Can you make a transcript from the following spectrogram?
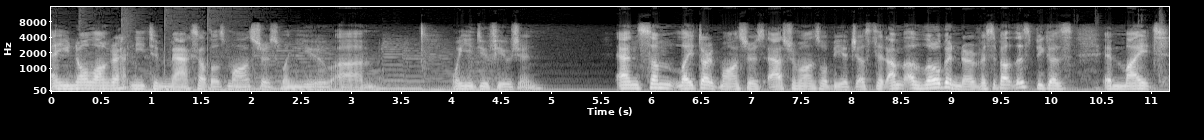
and you no longer need to max out those monsters when you um, when you do fusion. And some light dark monsters, Astromons, will be adjusted. I'm a little bit nervous about this because it might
